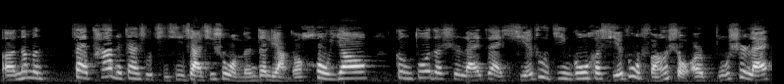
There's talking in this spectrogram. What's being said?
呃，那么在他的战术体系下，其实我们的两个后腰。更多的是来在协助进攻和协助防守，而不是来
